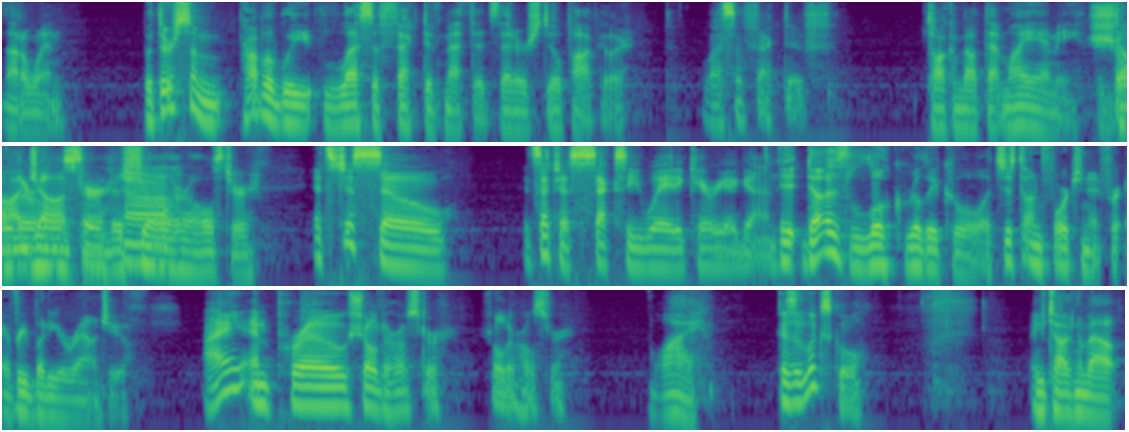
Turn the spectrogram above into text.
not a win. But there's some probably less effective methods that are still popular. Less effective. Talking about that Miami, the Shoulder Don Johnson, holster. the Ah. shoulder holster. It's just so, it's such a sexy way to carry a gun. It does look really cool. It's just unfortunate for everybody around you. I am pro shoulder holster, shoulder holster, Why? because it looks cool. Are you talking about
